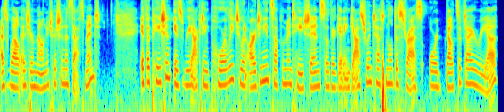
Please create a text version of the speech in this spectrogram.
as well as your malnutrition assessment. If a patient is reacting poorly to an arginine supplementation, so they're getting gastrointestinal distress or bouts of diarrhea,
